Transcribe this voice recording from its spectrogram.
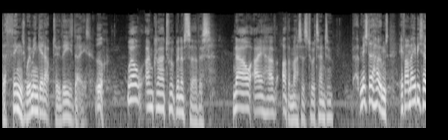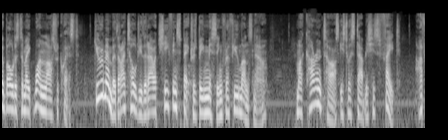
The things women get up to these days. Ugh. Well, I'm glad to have been of service. Now I have other matters to attend to. Uh, Mr. Holmes, if I may be so bold as to make one last request. Do you remember that I told you that our chief inspector has been missing for a few months now? My current task is to establish his fate. I've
